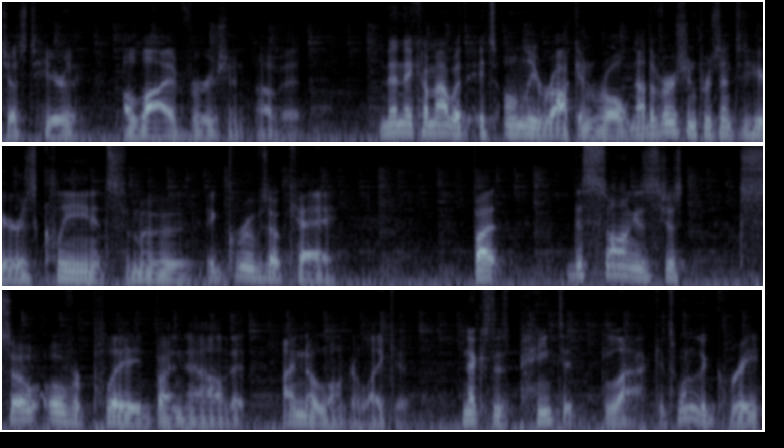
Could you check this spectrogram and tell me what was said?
just hear a live version of it. Then they come out with It's Only Rock and Roll. Now, the version presented here is clean, it's smooth, it grooves okay. But this song is just so overplayed by now that I no longer like it. Next is Paint It Black. It's one of the great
